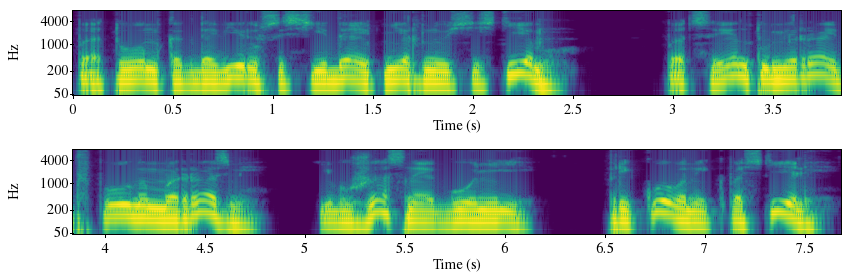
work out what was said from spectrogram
Потом, когда вирусы съедают нервную систему, пациент умирает в полном маразме и в ужасной агонии, прикованный к постели.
